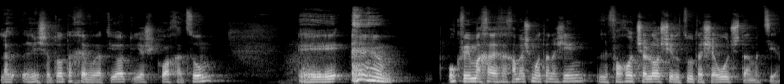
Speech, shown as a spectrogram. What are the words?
לרשתות החברתיות יש כוח עצום. אה, עוקבים אחריך 500 אנשים, לפחות שלוש ירצו את השירות שאתה מציע.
